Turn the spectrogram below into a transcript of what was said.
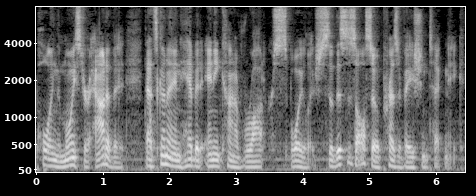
pulling the moisture out of it, that's going to inhibit any kind of rot or spoilage. So this is also a preservation technique.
